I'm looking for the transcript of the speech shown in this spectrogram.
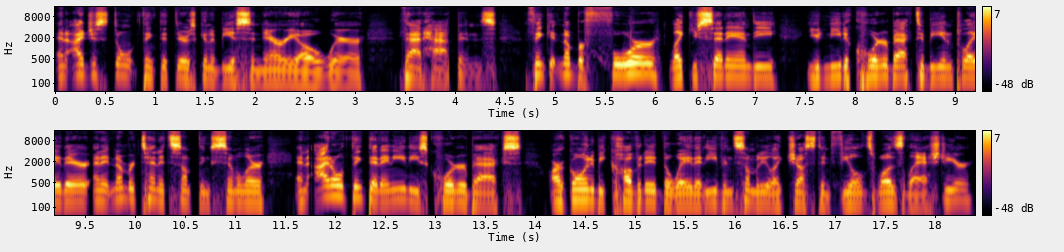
And I just don't think that there's going to be a scenario where that happens. I think at number four, like you said, Andy, you'd need a quarterback to be in play there. And at number 10, it's something similar. And I don't think that any of these quarterbacks are going to be coveted the way that even somebody like Justin Fields was last year.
